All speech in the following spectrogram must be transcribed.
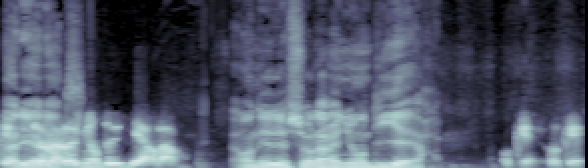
Très bien. sur la réunion de hier, là. On est sur la réunion d'hier. Ok, ok.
